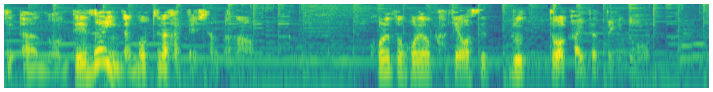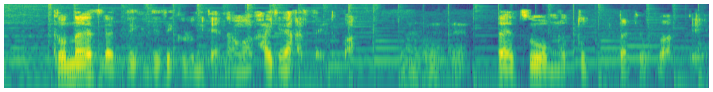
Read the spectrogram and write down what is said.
であの、デザインが載ってなかったりしたのかな。これとこれを掛け合わせるとは書いてあったけど、どんなやつが出て出てくるみたいなのは書いてなかったりとか、うんうんうん。ったやつを持っとった記憶があって、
